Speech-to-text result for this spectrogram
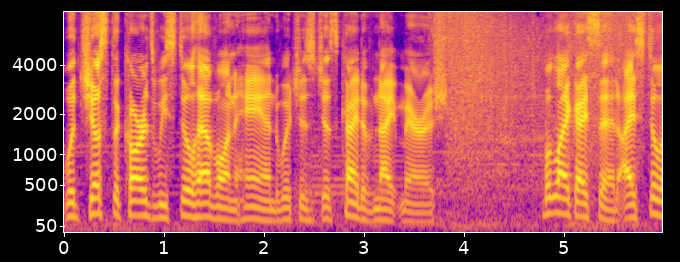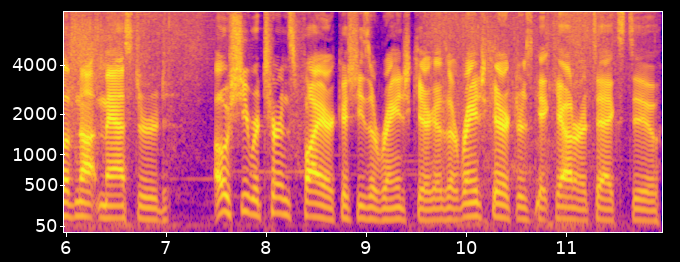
with just the cards we still have on hand, which is just kind of nightmarish. But like I said, I still have not mastered Oh, she returns fire because she's a ranged character. Because our ranged characters get counterattacks too.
